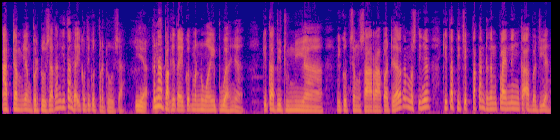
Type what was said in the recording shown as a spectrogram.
Adam yang berdosa kan kita tidak ikut-ikut berdosa. Iya. Kenapa iya. kita ikut menuai buahnya? Kita di dunia ikut sengsara, padahal kan mestinya kita diciptakan dengan planning keabadian.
